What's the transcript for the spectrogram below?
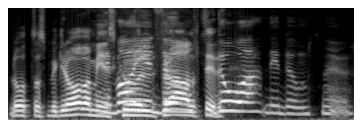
Låt oss begrava min Det var ju skuld för dumt alltid. då, det är dumt nu.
